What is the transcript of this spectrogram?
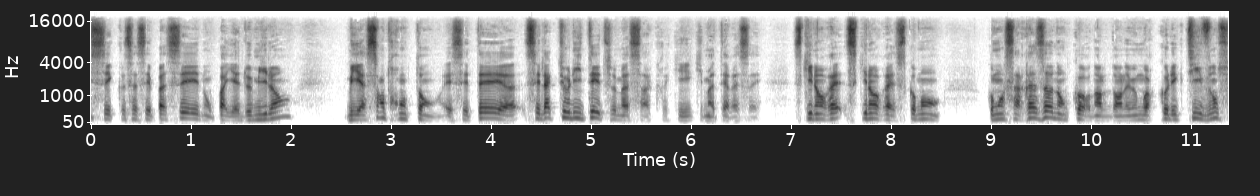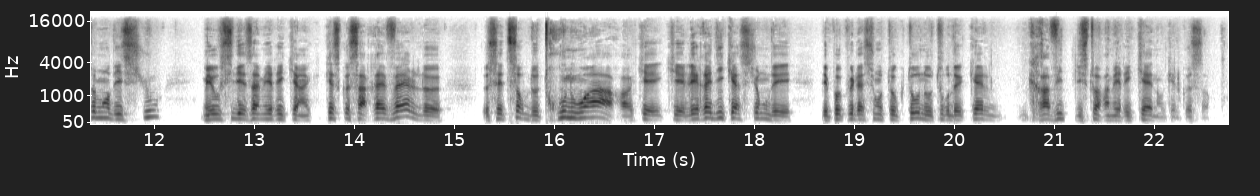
c'est que ça s'est passé, non pas il y a 2000 ans, mais il y a 130 ans. Et c'était, euh, c'est l'actualité de ce massacre qui, m'intéressait. Ce qu'il en, reste, comment, ça résonne encore dans, les mémoires collectives, non seulement des Sioux, mais aussi des Américains. Qu'est-ce que ça révèle de, cette sorte de trou noir euh, qui est, l'érédication des, populations autochtones autour desquelles gravite l'histoire américaine en quelque sorte?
